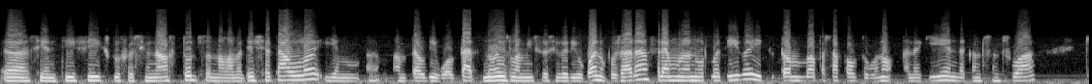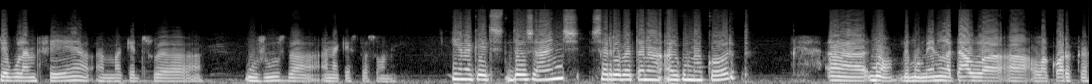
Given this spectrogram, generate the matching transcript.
eh, científics, professionals, tots en la mateixa taula i amb, amb peu d'igualtat. No és l'administració que diu, bueno, doncs ara farem una normativa i tothom va passar pel tubo. No, aquí hem de consensuar què volem fer amb aquests eh, usos de, en aquesta zona. I en aquests dos anys s'ha arribat a algun acord? Uh, no, de moment la taula, uh, l'acord que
